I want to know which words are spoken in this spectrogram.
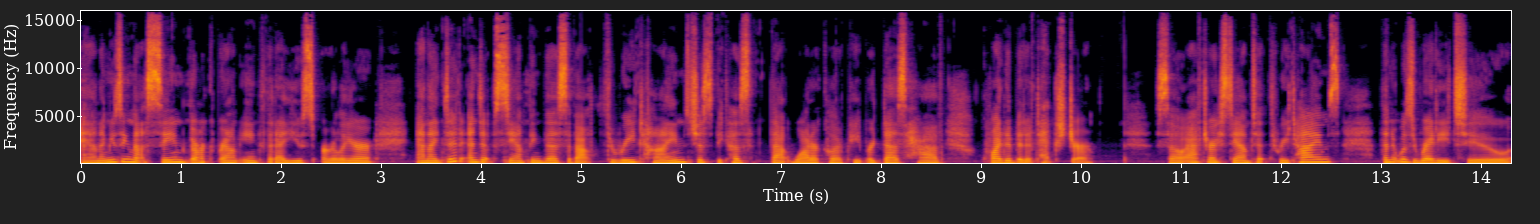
And I'm using that same dark brown ink that I used earlier. And I did end up stamping this about three times just because that watercolor paper does have quite a bit of texture. So after I stamped it three times, then it was ready to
